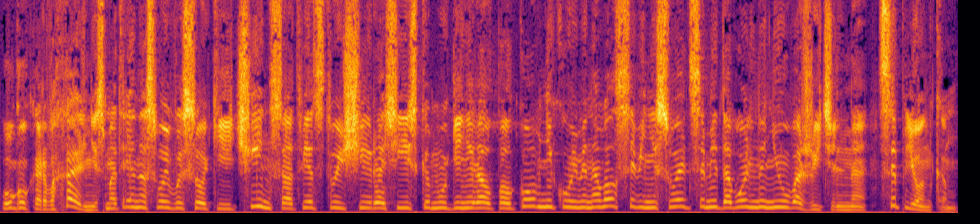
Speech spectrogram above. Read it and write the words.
Уго Карвахаль, несмотря на свой высокий чин, соответствующий российскому генерал-полковнику, именовался венесуэльцами довольно неуважительно – цыпленком.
